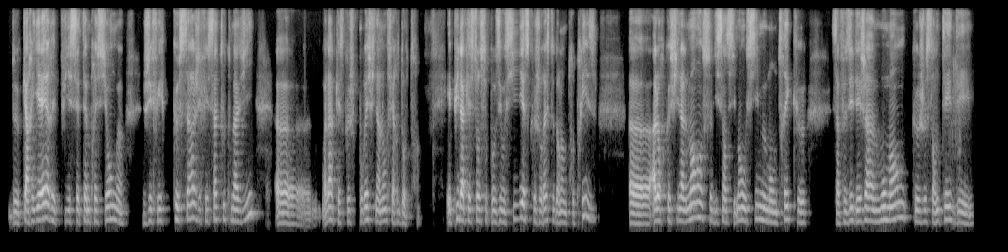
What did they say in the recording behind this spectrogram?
de carrière et puis cette impression, euh, j'ai fait que ça, j'ai fait ça toute ma vie. Euh, voilà, qu'est-ce que je pourrais finalement faire d'autre? Et puis la question se posait aussi, est-ce que je reste dans l'entreprise? Euh, Alors que finalement, ce licenciement aussi me montrait que ça faisait déjà un moment que je sentais des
